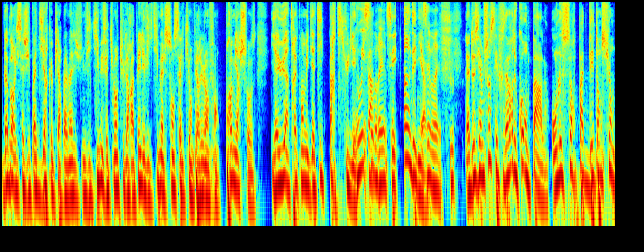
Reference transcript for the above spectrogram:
D'abord, il ne s'agit pas de dire que Pierre Palmade est une victime. Effectivement, tu l'as rappelé, les victimes, elles sont celles qui ont perdu l'enfant. Première chose, il y a eu un traitement médiatique particulier. Oui, c'est vrai. C'est indéniable. C'est vrai. La deuxième chose, c'est qu'il faut savoir de quoi on parle. On ne le sort pas de détention.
